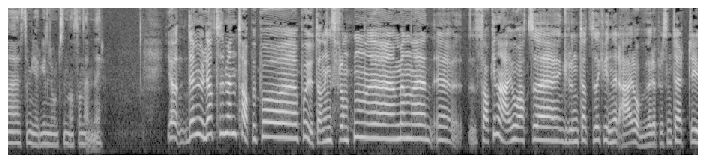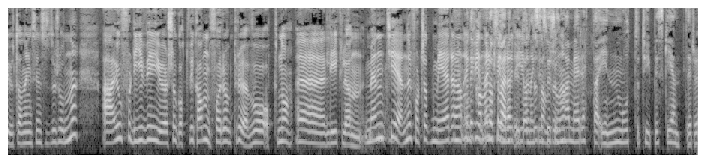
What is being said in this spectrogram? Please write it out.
eh, som Jørgen Lorentzen også nevner? Ja, Det er mulig at menn taper på, på utdanningsfronten, eh, men eh, saken er jo at eh, grunnen til at kvinner er overrepresentert i utdanningsinstitusjonene, er jo fordi vi gjør så godt vi kan for å prøve å oppnå eh, lik lønn. Menn tjener fortsatt mer enn ja, men Det kan vel også være at utdanningsinstitusjonene er mer retta inn mot typiske jenter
